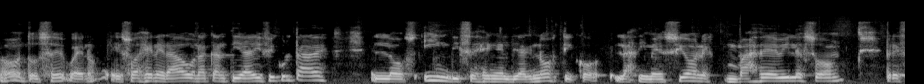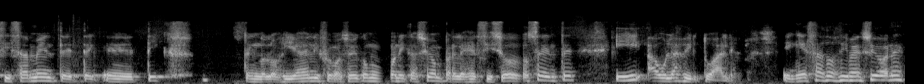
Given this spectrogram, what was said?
¿No? Entonces, bueno, eso ha generado una cantidad de dificultades. Los índices en el diagnóstico, las dimensiones más débiles son precisamente eh, TICs, tecnologías de la información y comunicación para el ejercicio docente y aulas virtuales. En esas dos dimensiones,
